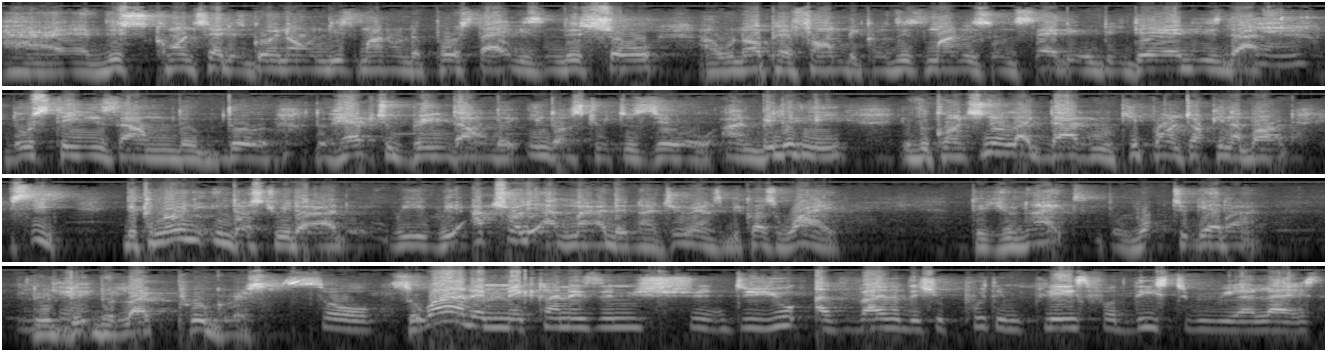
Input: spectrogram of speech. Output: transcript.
uh, this concert is going on, this man on the poster is in this show, I will not perform because this man is on set, he will be there, this, that. Okay. Those things um, the, the, the help to bring down the industry to zero. And believe me, if we continue like that, we'll keep on talking about, you see, the Cameroon industry that we, we actually admire the Nigerians because why? They unite, they work together, they, Okay. they, they like progress. So, So- what are the mechanisms should do you advise that they should put in place for this to be realized?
